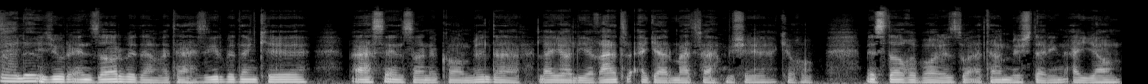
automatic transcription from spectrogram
بله. یه جور انذار بدن و تحذیر بدن که بحث انسان کامل در لیالی قدر اگر مطرح میشه که خب مصداق بارز و اتمش در این ایام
